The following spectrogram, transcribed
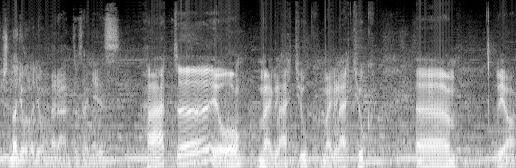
és nagyon-nagyon beránt az egész. Hát jó, meglátjuk, meglátjuk. Ja,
